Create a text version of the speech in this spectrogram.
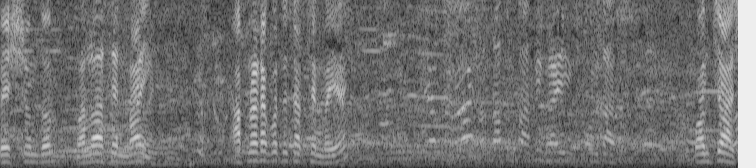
বেশ সুন্দর। ভালো আছেন ভাই? আপনারা কত চাচ্ছেন ভাইয়া? পঞ্চাশ।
